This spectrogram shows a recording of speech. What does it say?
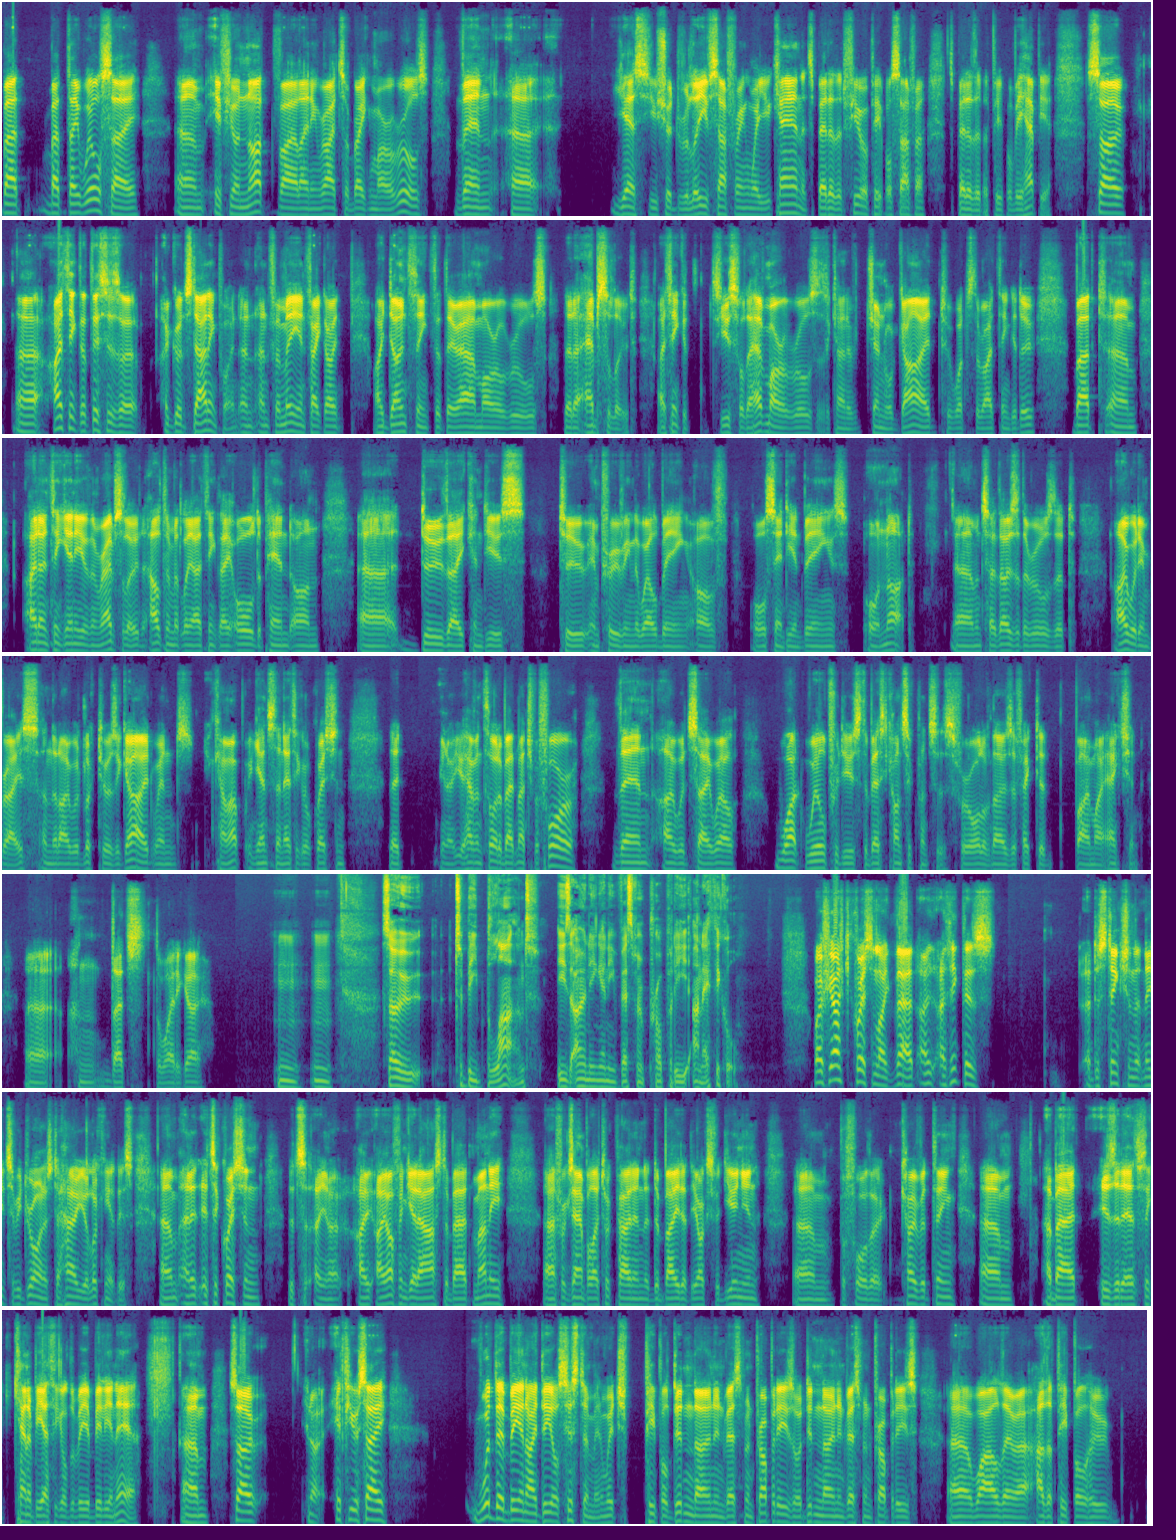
But but they will say, um, if you're not violating rights or breaking moral rules, then uh, yes, you should relieve suffering where you can. It's better that fewer people suffer. It's better that people be happier. So uh, I think that this is a, a good starting point. And, and for me, in fact, I, I don't think that there are moral rules that are absolute. I think it's useful to have moral rules as a kind of general guide to what's the right thing to do. But um, I don't think any of them are absolute. Ultimately, I think they all depend on uh, do they conduce to improving the well-being of all sentient beings or not. Um, and so those are the rules that I would embrace and that I would look to as a guide when you come up against an ethical question that you know you haven't thought about much before. Then I would say, well, what will produce the best consequences for all of those affected by my action? Uh, and that's the way to go. Mm, mm. So, to be blunt, is owning an investment property unethical? Well, if you ask a question like that, I, I think there's a distinction that needs to be drawn as to how you're looking at this. Um, and it, it's a question that's, uh, you know, I, I, often get asked about money. Uh, for example, I took part in a debate at the Oxford Union um, before the COVID thing um, about is it ethic, can it be ethical to be a billionaire? Um, so you know, if you say, would there be an ideal system in which people didn't own investment properties or didn't own investment properties uh, while there are other people who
